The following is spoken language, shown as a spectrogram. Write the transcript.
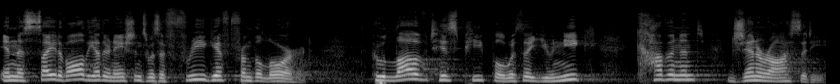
in the sight of all the other nations was a free gift from the Lord who loved his people with a unique covenant generosity.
